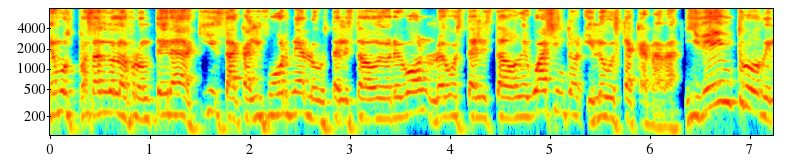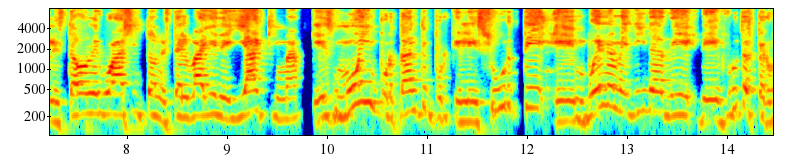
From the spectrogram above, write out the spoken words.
tenemos pasando la frontera, aquí está California, luego está el estado de Oregón, luego está el estado de Washington y luego está Canadá. Y dentro del estado de Washington está el Valle de Yakima, que es muy importante porque le surte en buena medida de, de frutas, pero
